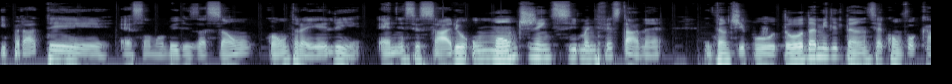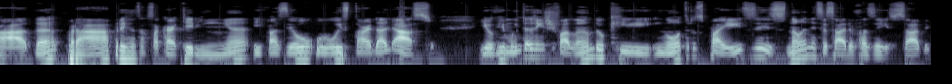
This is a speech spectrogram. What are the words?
E para ter essa mobilização contra ele, é necessário um monte de gente se manifestar, né? Então, tipo, toda a militância é convocada para apresentar sua carteirinha e fazer o, o estardalhaço. E eu vi muita gente falando que em outros países não é necessário fazer isso, sabe?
